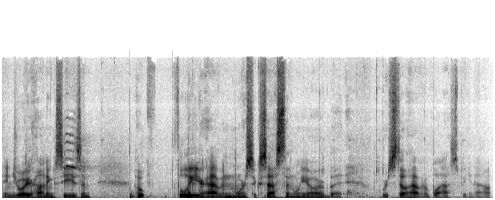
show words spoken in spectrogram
Enjoy your hunting season. Hopefully you're having more success than we are, but we're still having a blast being out.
